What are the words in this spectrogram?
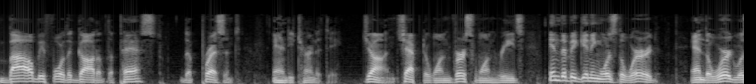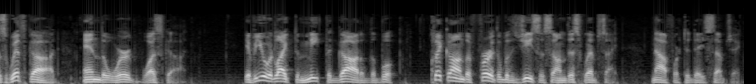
bow before the God of the past, the present, and eternity. John chapter 1 verse 1 reads, In the beginning was the Word, and the Word was with God, and the Word was God. If you would like to meet the God of the book, click on the Further with Jesus on this website. Now for today's subject.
